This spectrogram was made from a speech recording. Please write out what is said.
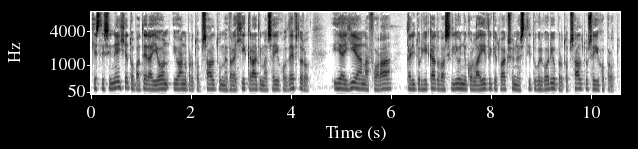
και στη συνέχεια το Πατέρα Ιών Ιωάννου Πρωτοψάλτου με βραχή κράτημα σε ήχο δεύτερο η Αγία Αναφορά τα λειτουργικά του Βασιλείου Νικολαίδου και του άξιου εστί του Γρηγορίου Πρωτοψάλτου σε ήχο πρώτο.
